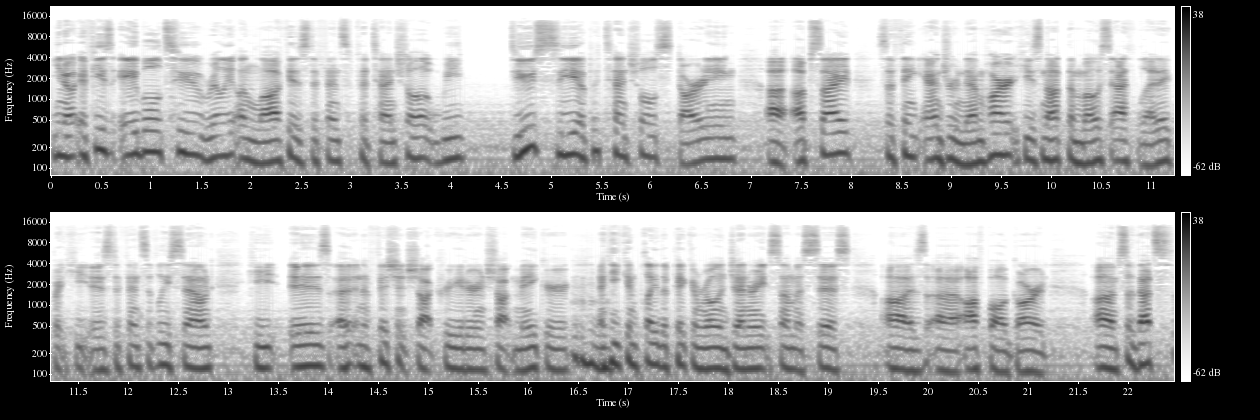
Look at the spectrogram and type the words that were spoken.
you know, if he's able to really unlock his defensive potential, we do see a potential starting uh, upside. So think Andrew Nembhard. He's not the most athletic, but he is defensively sound. He is a, an efficient shot creator and shot maker, mm-hmm. and he can play the pick and roll and generate some assists as uh, off-ball guard. Um, so that's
